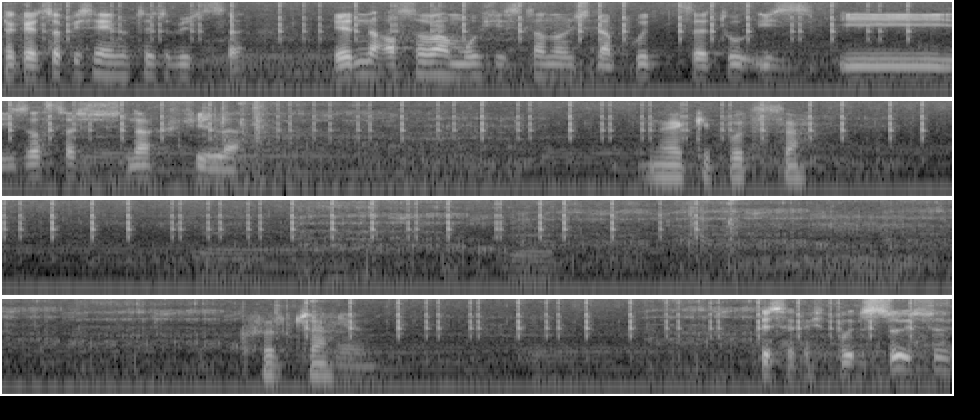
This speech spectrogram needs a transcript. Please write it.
Czekaj, co pisali na tej tabliczce? Jedna osoba musi stanąć na płytce tu i, z- i zostać na chwilę. Na jakiej płytce? Kurczę. Nie wiem. Tu jest jakaś płytka. Stój, stój.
